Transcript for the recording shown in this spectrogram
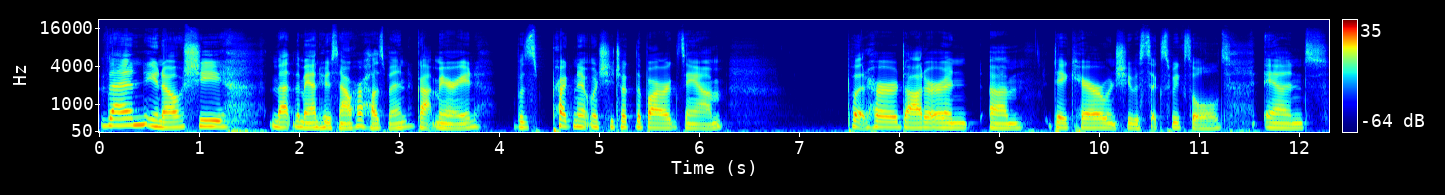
Then, you know, she met the man who's now her husband, got married, was pregnant when she took the bar exam, put her daughter in um, daycare when she was six weeks old, and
